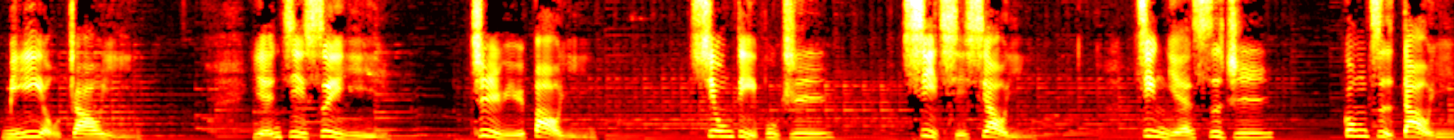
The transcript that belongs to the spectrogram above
米有朝矣。言既遂矣，至于报矣。兄弟不知，系其孝矣。静言思之，公自道矣。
